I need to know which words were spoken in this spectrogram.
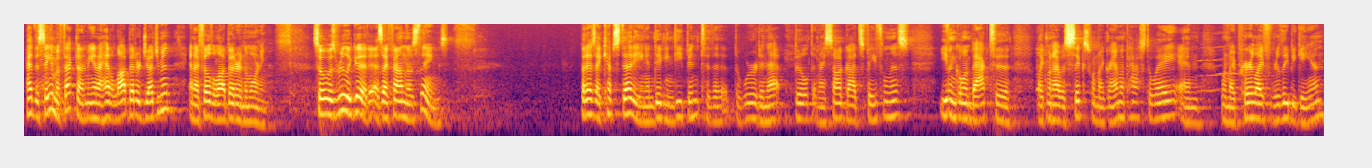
had the same effect on me, and I had a lot better judgment, and I felt a lot better in the morning. So it was really good as I found those things. But as I kept studying and digging deep into the, the word and that built, and I saw God's faithfulness, even going back to like when I was six, when my grandma passed away, and when my prayer life really began,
